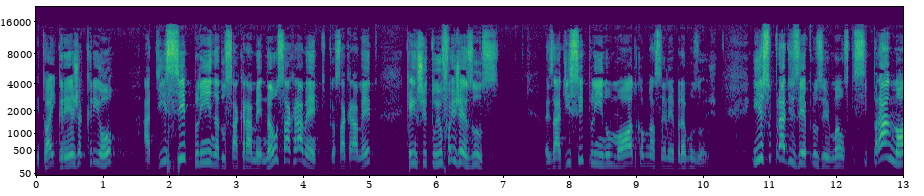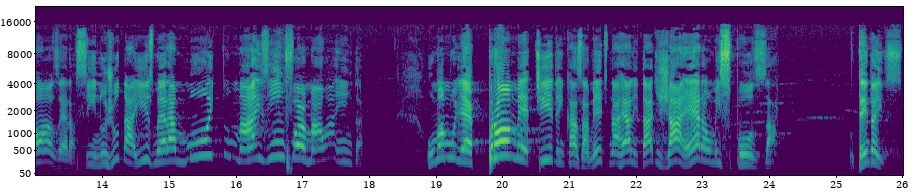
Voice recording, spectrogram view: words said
Então a igreja criou a disciplina do sacramento, não o sacramento, porque o sacramento quem instituiu foi Jesus, mas a disciplina, o modo como nós celebramos hoje. Isso para dizer para os irmãos que se para nós era assim, no judaísmo era muito mais informal ainda. Uma mulher prometida em casamento, na realidade, já era uma esposa. Entenda isso.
